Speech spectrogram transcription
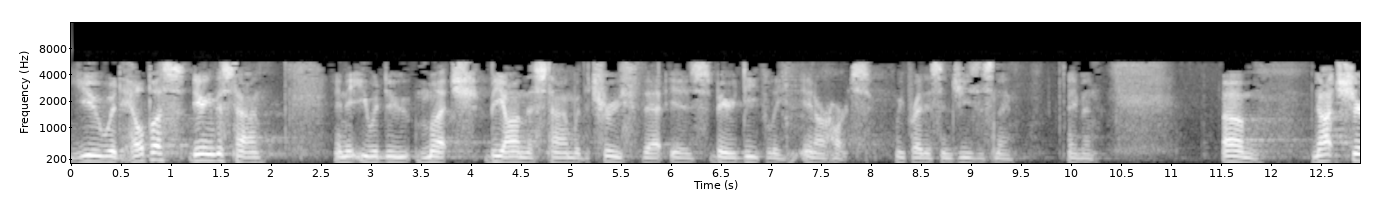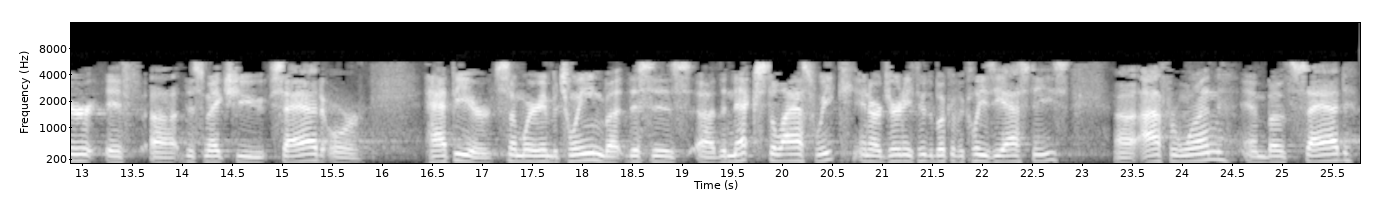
you would help us during this time and that you would do much beyond this time with the truth that is buried deeply in our hearts. We pray this in Jesus' name. Amen. Um, not sure if uh, this makes you sad or happy or somewhere in between, but this is uh, the next to last week in our journey through the book of Ecclesiastes. Uh, I, for one, am both sad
